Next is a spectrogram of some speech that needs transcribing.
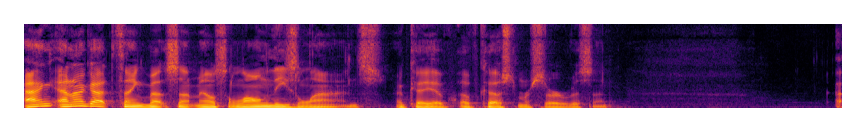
I, and I got to think about something else along these lines, okay, of, of customer service. And, uh,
